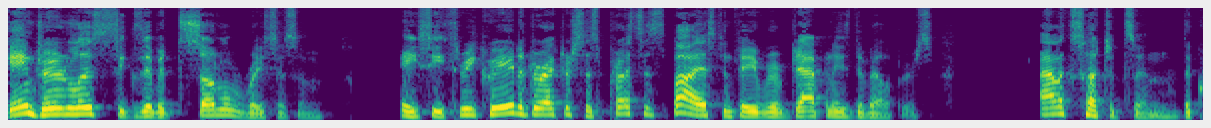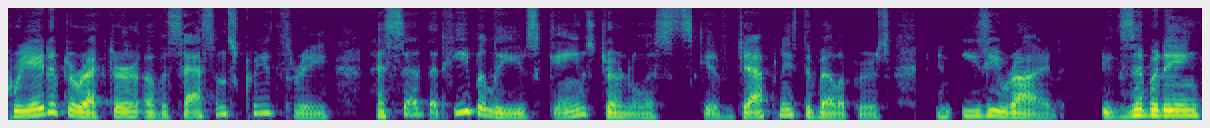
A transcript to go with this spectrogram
Game journalists exhibit subtle racism. AC3 creative director says press is biased in favor of Japanese developers. Alex Hutchinson, the creative director of Assassin's Creed 3, has said that he believes games journalists give Japanese developers an easy ride, exhibiting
